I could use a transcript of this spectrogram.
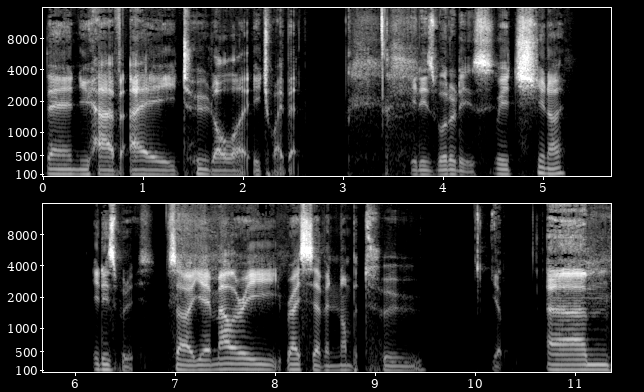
then you have a two dollar each way bet. it is what it is. Which, you know, it is what it is. So yeah, Mallory, race seven, number two. Yep. Um,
